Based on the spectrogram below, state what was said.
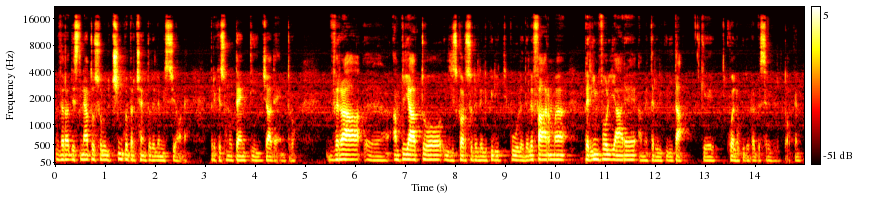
verrà destinato solo il 5% dell'emissione, perché sono utenti già dentro. Verrà eh, ampliato il discorso delle liquidity pool e delle farm per invogliare a mettere liquidità, che è quello a cui dovrebbe servire il token.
